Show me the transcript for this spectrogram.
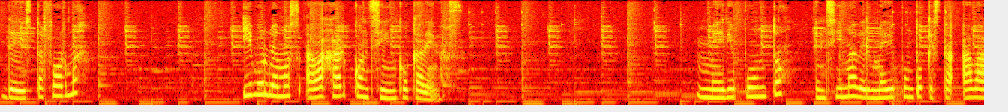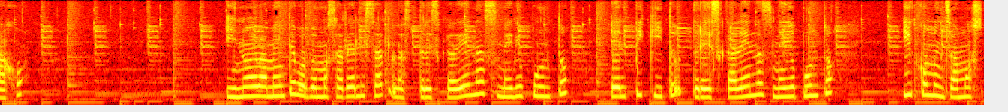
de esta forma. Y volvemos a bajar con 5 cadenas. Medio punto encima del medio punto que está abajo y nuevamente volvemos a realizar las tres cadenas medio punto el piquito tres cadenas medio punto y comenzamos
